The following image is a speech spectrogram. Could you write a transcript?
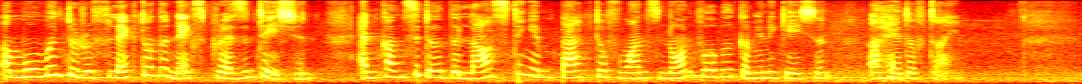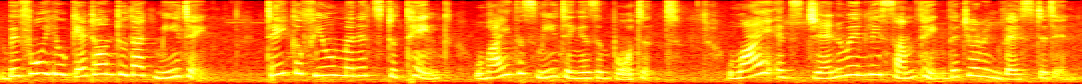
a moment to reflect on the next presentation and consider the lasting impact of one's nonverbal communication ahead of time. Before you get on to that meeting, take a few minutes to think why this meeting is important, why it's genuinely something that you're invested in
